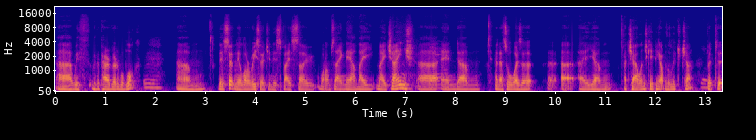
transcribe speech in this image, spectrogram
Uh, with with a paravertebral block. Mm. Um, there's certainly a lot of research in this space, so what I'm saying now may may change, uh, yeah. and um, and that's always a a, a, um, a, challenge keeping up with the literature. Yeah, but uh,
